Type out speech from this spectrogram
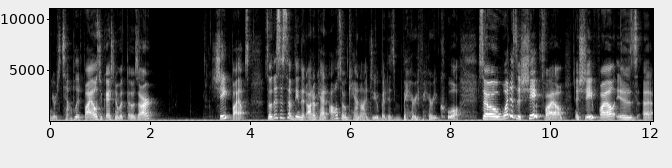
Your template files, you guys know what those are. Shape files. So this is something that AutoCAD also cannot do, but is very, very cool. So what is a shape file? A shape file is a,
